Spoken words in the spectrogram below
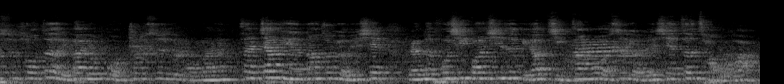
是说，这个礼拜如果就是我们在家庭当中有一些人的夫妻关系是比较紧张，或者是有一些争吵的话，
